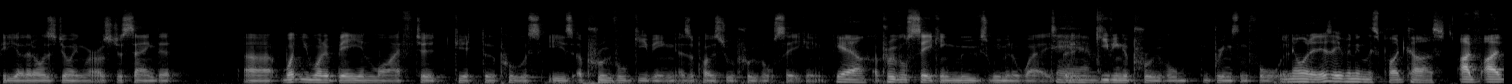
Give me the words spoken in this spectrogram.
video that I was doing, where I was just saying that uh, what you want to be in life to get the puss is approval giving as opposed to approval seeking. Yeah. Approval seeking moves women away, Damn. but giving approval brings them forward. You know what it is? Even in this podcast, I've, I've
